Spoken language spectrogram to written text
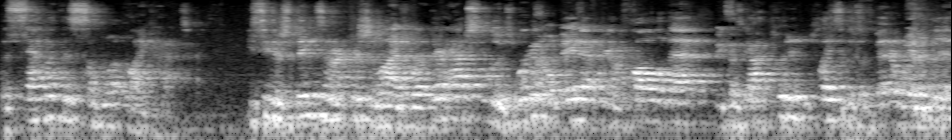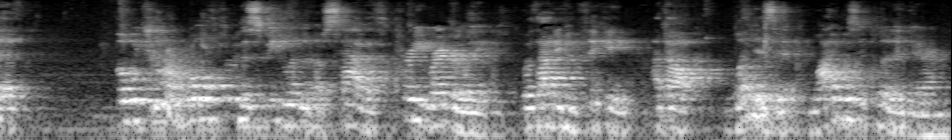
The Sabbath is somewhat like that. You see, there's things in our Christian lives where they're absolutes. We're going to obey that, we're going to follow that because God put it in place and it's a better way to live. But we kind of roll through the speed limit of Sabbath pretty regularly without even thinking about what is it, why was it put in there,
